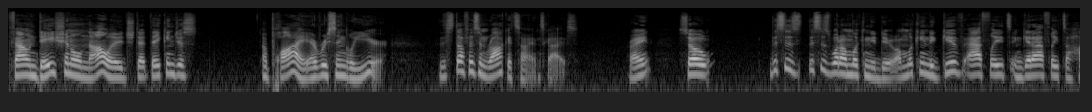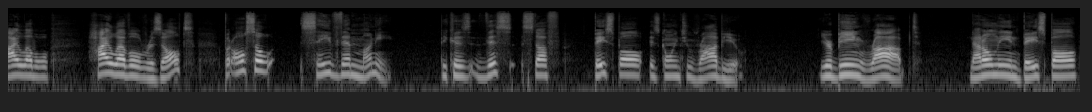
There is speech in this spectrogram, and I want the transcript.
foundational knowledge that they can just apply every single year. This stuff isn't rocket science, guys. Right? So this is this is what I'm looking to do. I'm looking to give athletes and get athletes a high level high level result, but also save them money because this stuff baseball is going to rob you. You're being robbed not only in baseball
